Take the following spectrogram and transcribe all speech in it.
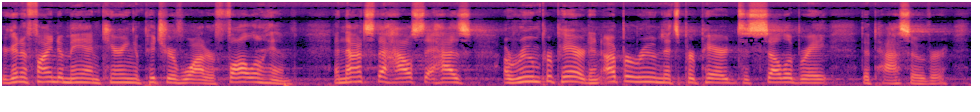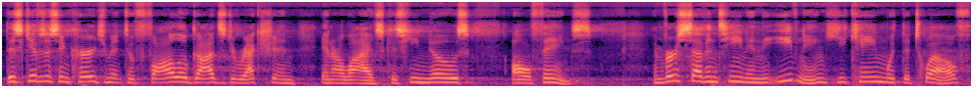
you're going to find a man carrying a pitcher of water. Follow him. And that's the house that has a room prepared, an upper room that's prepared to celebrate the Passover. This gives us encouragement to follow God's direction in our lives because he knows all things. In verse 17, in the evening, he came with the twelve.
